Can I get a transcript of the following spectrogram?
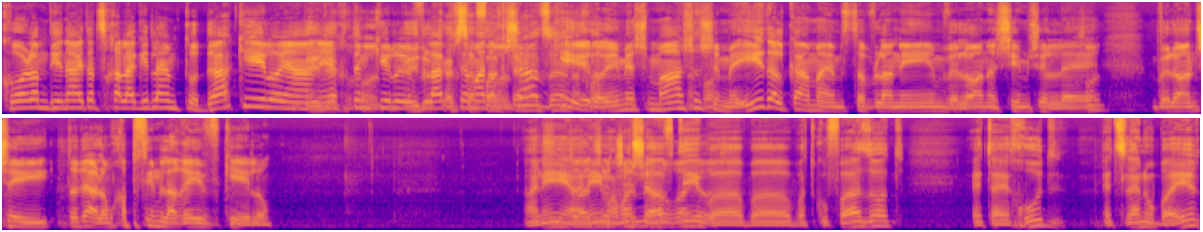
כל המדינה הייתה צריכה להגיד להם תודה, כאילו, יעני, בדיוק, איך אתם נכון, כאילו בדיוק, איך הבלגתם עד עכשיו, זה, כאילו, נכון. אם יש משהו נכון. שמעיד על כמה הם סבלניים, ולא אנשים של... אה, נכון. ולא אנשי, אתה יודע, לא מחפשים לריב, כאילו. אני, אני ממש אהבתי. ב, ב, בתקופה הזאת את האיחוד אצלנו בעיר.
